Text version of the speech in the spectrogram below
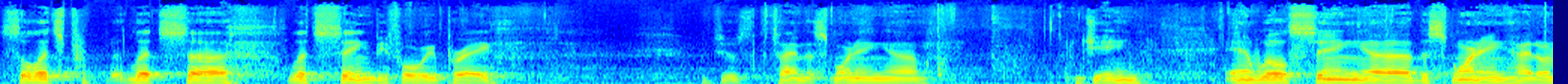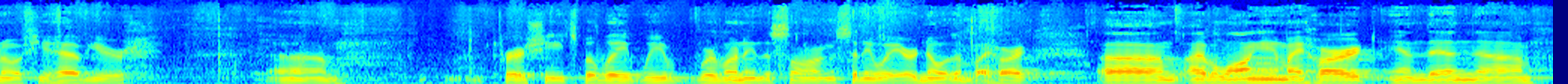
So let's, let's, uh, let's sing before we pray. It was time this morning, uh, Jane. And we'll sing uh, this morning. I don't know if you have your. Um, prayer sheets, but we, we, we're learning the songs anyway or know them by heart. Um, I have a longing in my heart, and then um,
